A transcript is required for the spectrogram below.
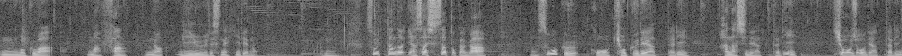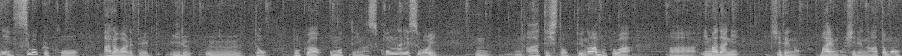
うん、僕は、まあ、ファンの理由ですねヒデの、うん。そういった優しさとかがすごくこう曲であったり話であったり表情であったりにすごくこう現れていると僕は思っています。こんなにすごい、うん、アーティストっていうのは僕はいまだにヒデの前もヒデの後も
